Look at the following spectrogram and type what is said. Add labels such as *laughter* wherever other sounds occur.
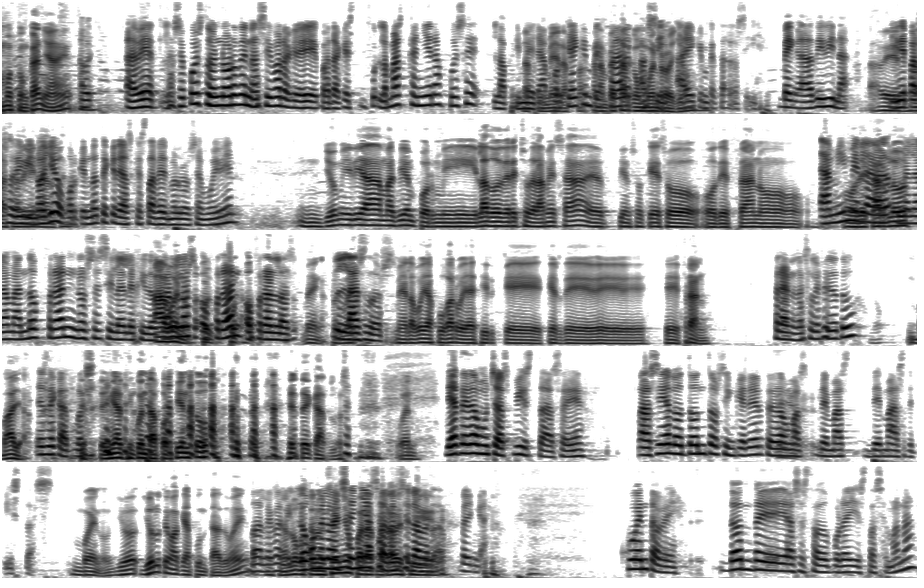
Empezamos con caña, ¿eh? A ver, las he puesto en orden así para que para que la más cañera fuese la primera, la primera porque hay que empezar, empezar así, rollo. hay que empezar así. Venga, adivina. Ver, y de paso adivino yo, porque no te creas que esta vez me lo sé muy bien. Yo me iría más bien por mi lado derecho de la mesa. Eh, pienso que eso o de Fran o, A mí o me, de la, Carlos. me la mandó Fran, no sé si la he elegido Ah, Carlos bueno, pues- o Fran pues- o Fran las, Venga, pues las me- dos. Me la voy a jugar, voy a decir que, que es de eh, Fran. Fran, ¿la has elegido tú? No. Vaya. Es de Carlos. Tenía el 50%, *laughs* es de Carlos. Bueno, Ya te he dado muchas pistas, ¿eh? Así a lo tonto, sin querer, te he dado más de más de, más de pistas. bueno yo, yo lo tengo aquí apuntado, ¿eh? Vale, O sea, vale. luego me lo enseñas para- a para ver si la verdad. Venga. *laughs* Cuéntame, ¿dónde has estado por ahí esta semana?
